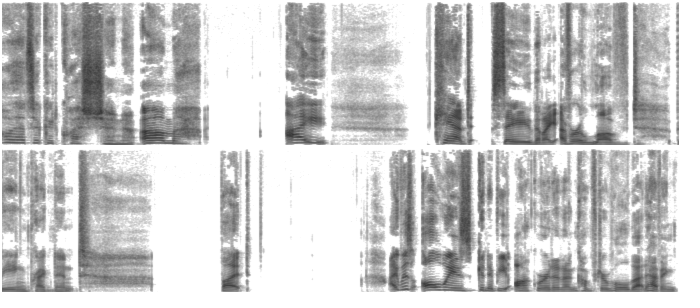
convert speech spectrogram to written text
Oh, that's a good question. Um, I can't say that I ever loved being pregnant, but I was always going to be awkward and uncomfortable about having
